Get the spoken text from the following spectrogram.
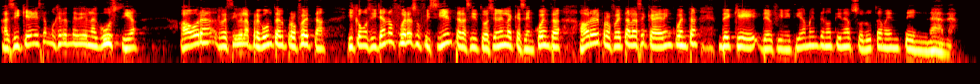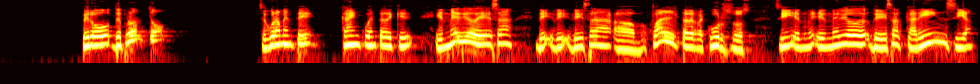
Así que esta mujer en medio de la angustia ahora recibe la pregunta del profeta y como si ya no fuera suficiente la situación en la que se encuentra, ahora el profeta le hace caer en cuenta de que definitivamente no tiene absolutamente nada. Pero de pronto, seguramente cae en cuenta de que en medio de esa, de, esa ah, falta de recursos, ¿sí? En, en medio de esa carencia,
